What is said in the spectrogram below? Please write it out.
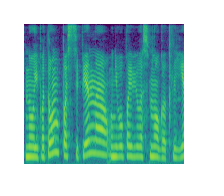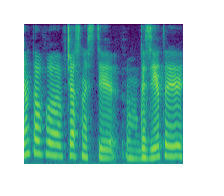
Ну и потом постепенно у него появилось много клиентов, э, в частности э, газеты,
